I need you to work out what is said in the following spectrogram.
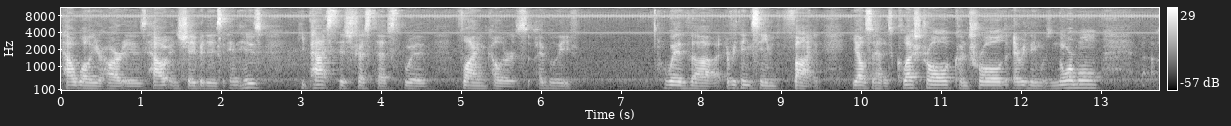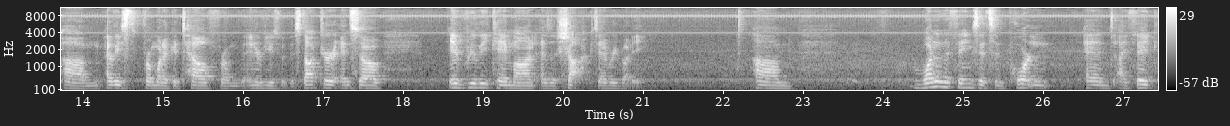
how well your heart is, how in shape it is and his he passed his stress test with flying colors I believe with uh, everything seemed fine. He also had his cholesterol controlled, everything was normal, um, at least from what I could tell from the interviews with this doctor, and so it really came on as a shock to everybody. Um, one of the things that's important and I think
